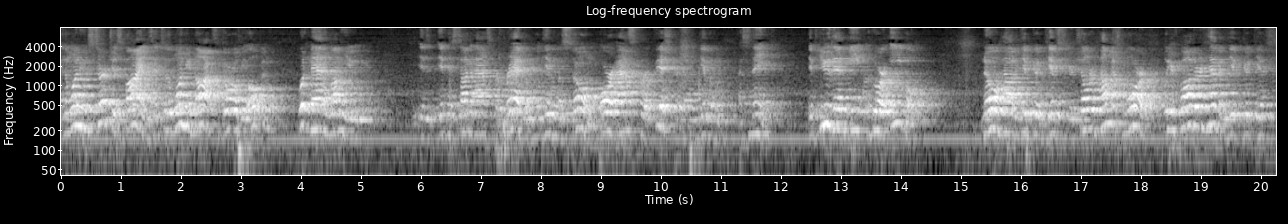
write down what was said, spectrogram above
and the one who searches finds, and to the one who knocks the door will be open. What man among you is, if his son asks for bread, will give him a stone, or asks for a fish, and will give him a snake? If you then who are evil, know how to give good gifts to your children, how much more will your Father in heaven give good gifts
